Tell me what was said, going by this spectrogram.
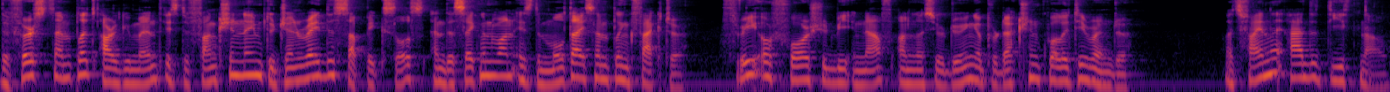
The first template argument is the function name to generate the subpixels and the second one is the multisampling factor. 3 or 4 should be enough unless you're doing a production quality render. Let's finally add the teeth now.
